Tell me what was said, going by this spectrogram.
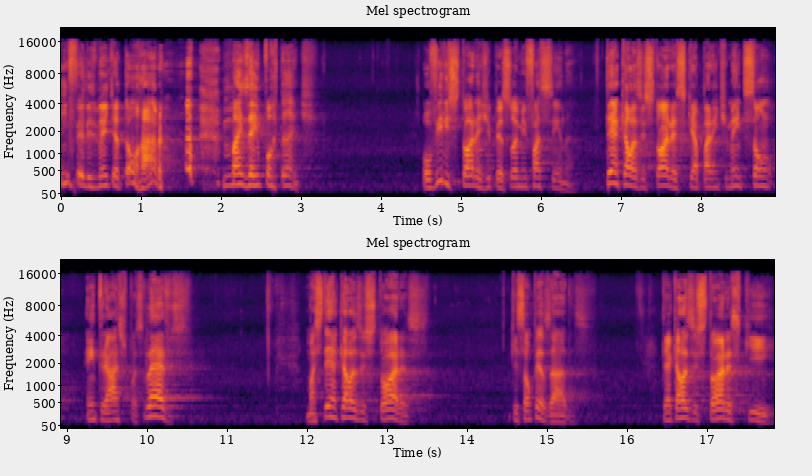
infelizmente é tão raro. mas é importante. Ouvir histórias de pessoas me fascina. Tem aquelas histórias que aparentemente são, entre aspas, leves, mas tem aquelas histórias que são pesadas. Tem aquelas histórias que,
